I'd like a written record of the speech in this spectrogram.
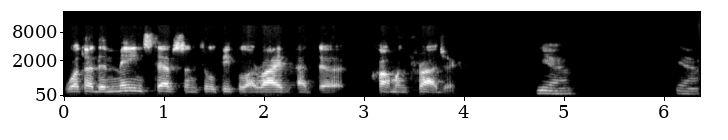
what are the main steps until people arrive at the common project. Yeah, yeah.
